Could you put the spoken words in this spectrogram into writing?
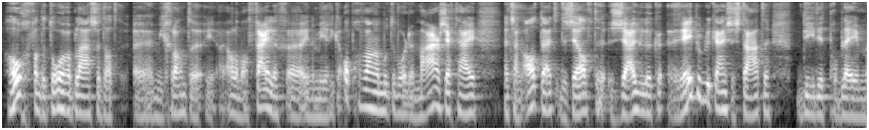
hoog van de toren blazen dat uh, migranten allemaal veilig uh, in Amerika opgevangen moeten worden. Maar, zegt hij, het zijn altijd dezelfde zuidelijke republikeinse staten die dit probleem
